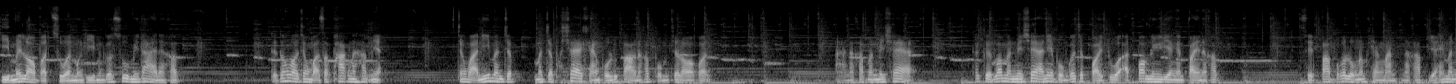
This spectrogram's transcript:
ทีมไม่รอบอทสวนบางทีมันก็สู้ไม่ได้นะครับ แต่ต้องรอจังหวะสักพักนะครับเนี่ย จังหวะนี้มันจะมันจะแช่แข็งผมหรือเปล่านะครับ ผมจะรอก่อน อ่านะครับ มันไม่แช่ ถ้าเกิดว่ามันไม่แช่เนี่ยผมก็จะปล่อยตัวอัดป้อมเรียงๆกันไปนะครับ เสร็จปั๊บก็ลงน้ำแข็งมันนะครับ อย่าให้มัน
